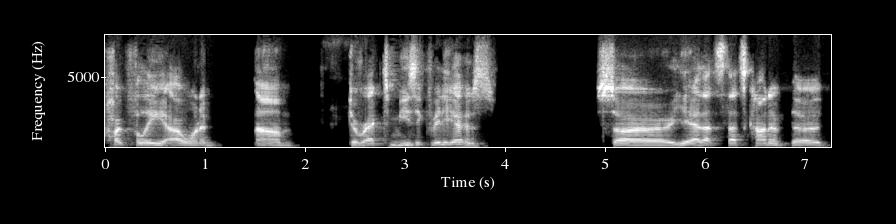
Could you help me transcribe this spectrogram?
hopefully I want to um, direct music videos. So yeah, that's that's kind of the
